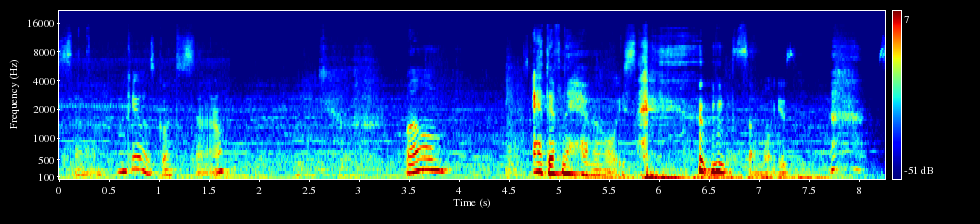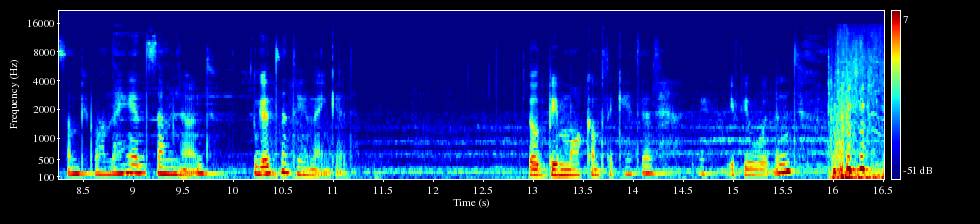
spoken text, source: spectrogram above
Center. Okay, let's go to center. Well, I definitely have a voice. some voice. Some people it, some not. Good that you like it. It would be more complicated if you wouldn't.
